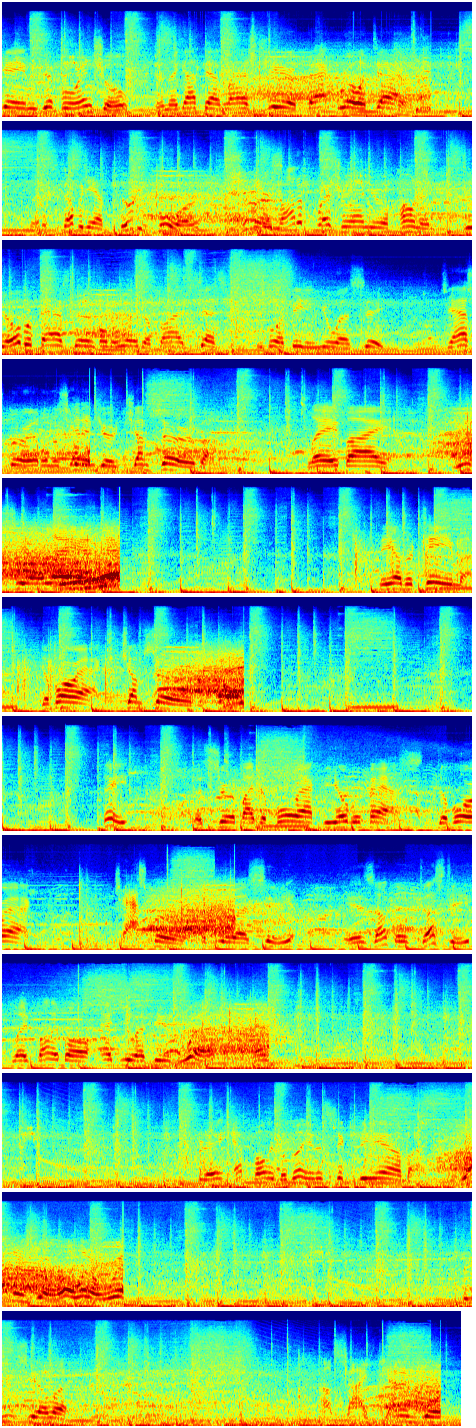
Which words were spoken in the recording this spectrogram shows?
game differential than they got that last year. Back row attack. But it's tough when you have 34. Put a lot of pressure on your opponent. The overpass there on the way to five sets before beating USC. Jasper able to get your jump serve. Play by UCLA. The other team, Dvorak, jump serve. State, that's served by Dvorak, the overpass. Dvorak, Jasper at USC. His uncle Dusty played volleyball at USC as well. And today at Pauley Pavilion at 6 p.m. Gunninger, oh, what a rip for UCLA. Outside, Gunninger.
